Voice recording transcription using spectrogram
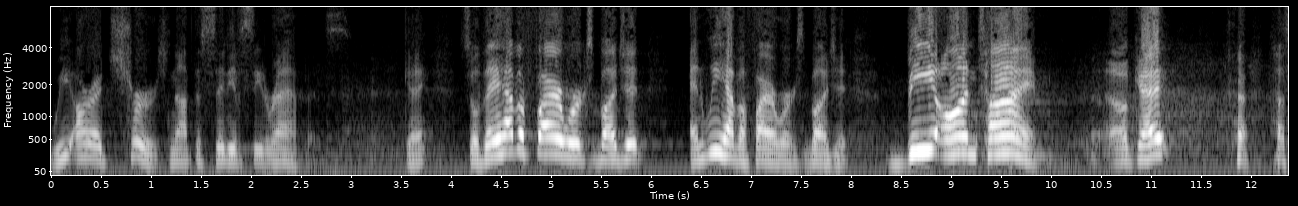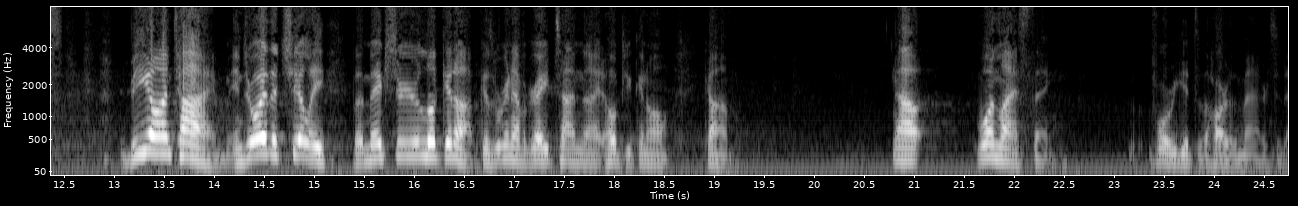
We are a church, not the city of Cedar Rapids. Okay? So they have a fireworks budget, and we have a fireworks budget. Be on time. Okay? Be on time. Enjoy the chili, but make sure you're looking up because we're going to have a great time tonight. Hope you can all come. Now, one last thing before we get to the heart of the matter today.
